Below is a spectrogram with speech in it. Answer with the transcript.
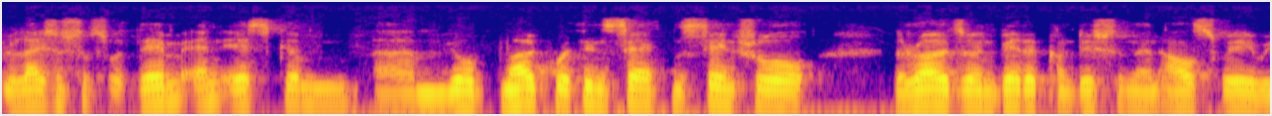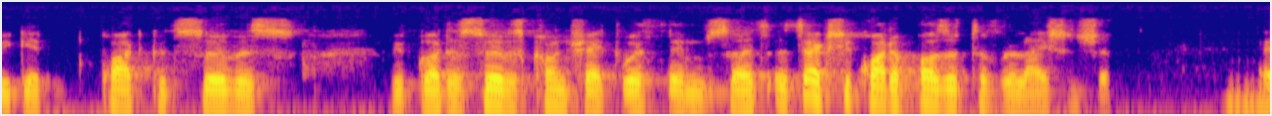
relationships with them and Eskom. Um, you'll note within Sandton Central, the roads are in better condition than elsewhere. We get quite good service. We've got a service contract with them, so it's, it's actually quite a positive relationship. Mm-hmm.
